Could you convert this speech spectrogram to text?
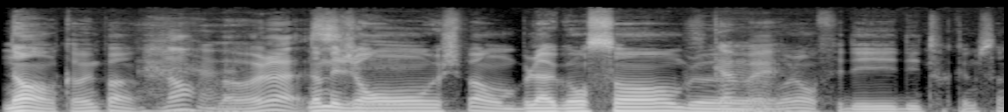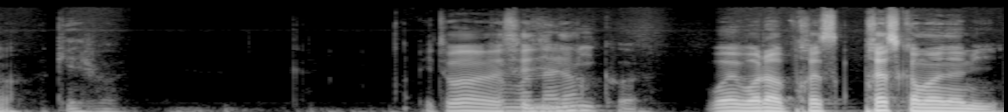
Non, quand même pas. Non, bah voilà. Non, mais genre, on, je sais pas, on blague ensemble, C'est euh, voilà, on fait des, des trucs comme ça. ok, je vois. Et toi, euh, Comme un Cédina ami, quoi. Ouais, voilà, presque, presque comme un ami.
